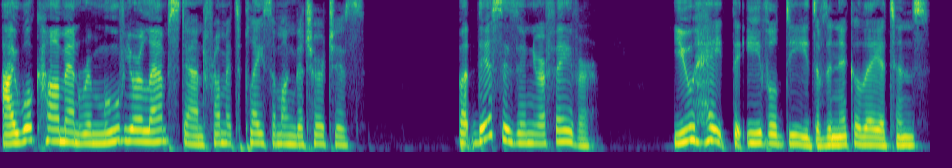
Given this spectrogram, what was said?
I will come and remove your lampstand from its place among the churches. But this is in your favor. You hate the evil deeds of the Nicolaitans,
